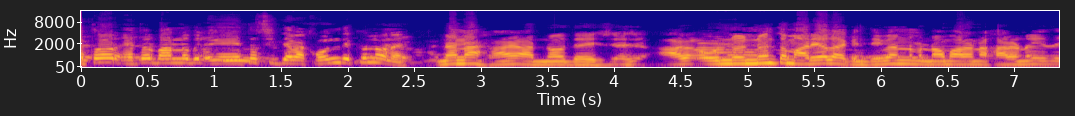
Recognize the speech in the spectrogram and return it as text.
এত এত বান্নবিল এত সিতে বা কোন দেখুন না না না আর ন দেশ অন্য অন্য তো মারিয়ালা কিন্তু ইবান ন মারা না কারণ এই যে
